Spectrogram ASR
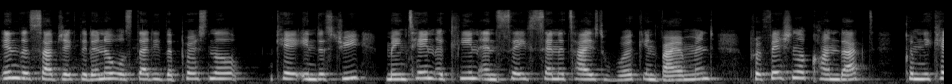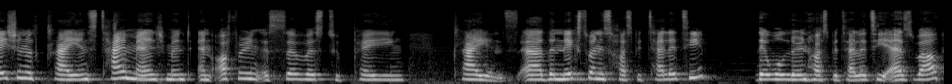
In the subject, the learner will study the personal care industry, maintain a clean and safe sanitized work environment, professional conduct, communication with clients, time management, and offering a service to paying clients. Uh, the next one is hospitality. They will learn hospitality as well.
